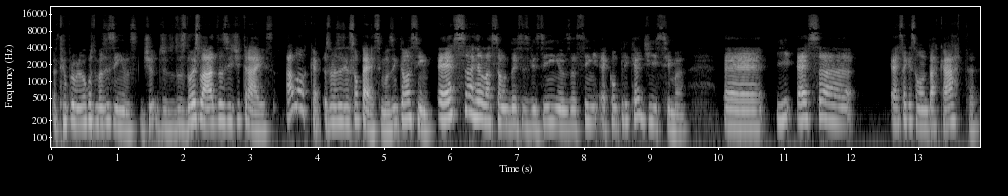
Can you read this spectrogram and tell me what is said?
eu tenho problema com os meus vizinhos, de, de, dos dois lados e de trás. A louca! Os meus vizinhos são péssimos. Então, assim, essa relação desses vizinhos, assim, é complicadíssima. É, e essa, essa questão da carta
